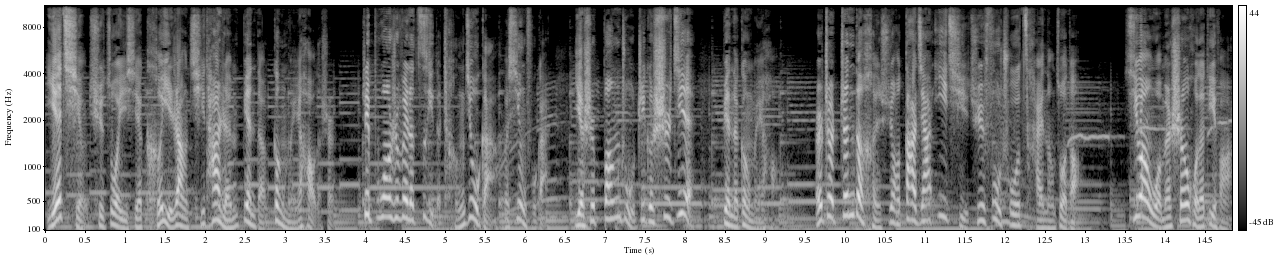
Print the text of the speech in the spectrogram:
也请去做一些可以让其他人变得更美好的事儿。这不光是为了自己的成就感和幸福感，也是帮助这个世界变得更美好。而这真的很需要大家一起去付出才能做到。希望我们生活的地方啊。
